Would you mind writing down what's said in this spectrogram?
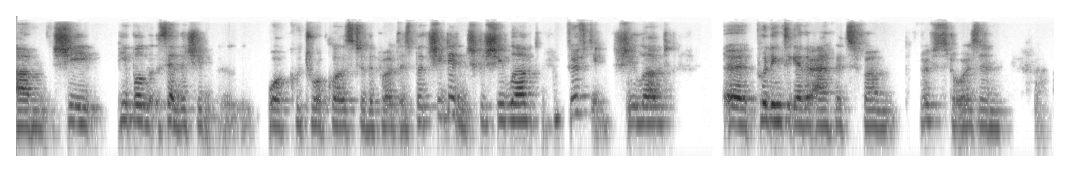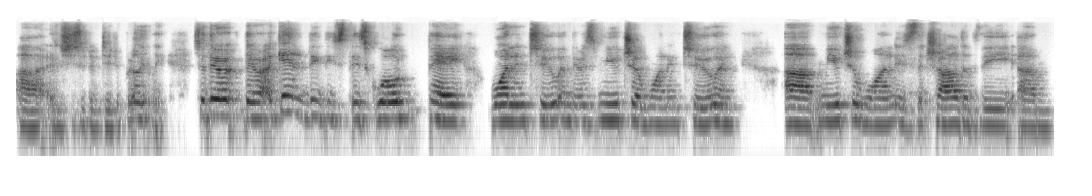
um, she people said that she wore couture clothes to the protest, but she didn't because she loved thrifting. She loved uh, putting together outfits from thrift stores, and uh, and she sort of did it brilliantly. So there, there are again these these Guo Pei one and two, and there's Miuccia one and two, and uh, Miuccia one is the child of the um,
